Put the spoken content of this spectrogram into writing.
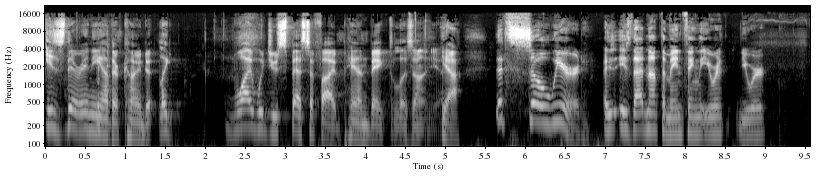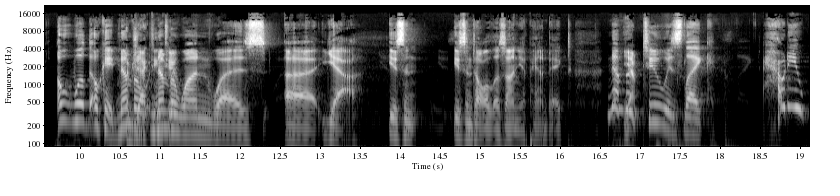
Is there any other kind of. Like, why would you specify pan baked lasagna? Yeah, that's so weird. Is, is that not the main thing that you were you were? Oh well, okay. Number number to? one was uh, yeah, isn't isn't all lasagna pan baked. Number Yep. two is like, how do you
